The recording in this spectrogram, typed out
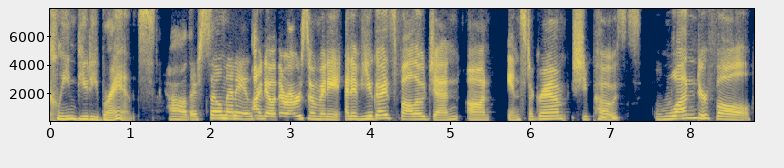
clean beauty brands? Oh, there's so many. I know there are so many. And if you guys follow Jen on Instagram, she posts wonderful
